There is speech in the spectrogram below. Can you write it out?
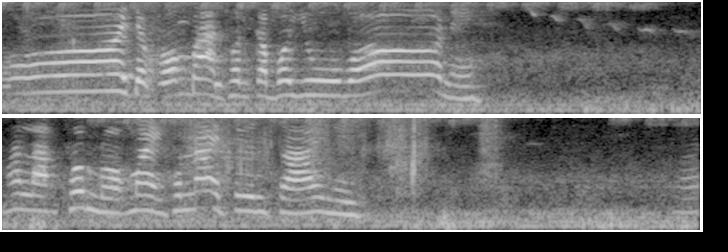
โอ้ยเจ้าของบ้านคนกับบอยู่บ่ นี่ มาลักชมดอกไม้คนนายตื่นสายนี่อ้า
